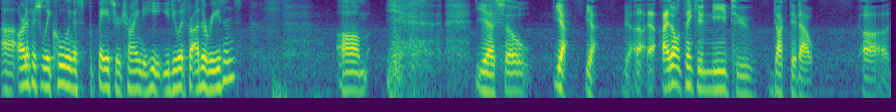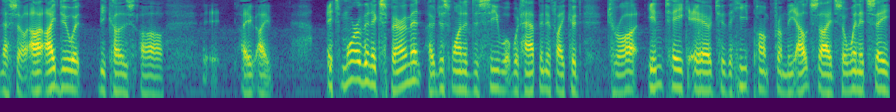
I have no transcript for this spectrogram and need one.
uh, artificially cooling a space you're trying to heat. You do it for other reasons. Um, yeah. So yeah, yeah, yeah. I, I, don't think you need to duct it out uh, necessarily. I, I, do it because uh, I, I it's more of an experiment. I just wanted to see what would happen if I could draw intake air to the heat pump from the outside. So when it's say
